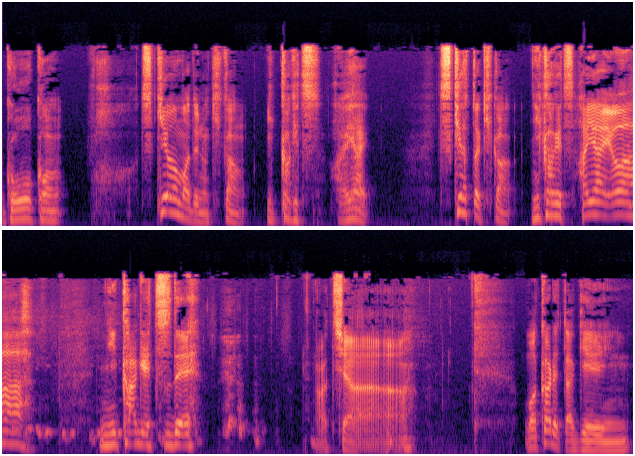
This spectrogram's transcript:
合コン。はあ付き合うまでの期間、1ヶ月。早い。付き合った期間、2ヶ月。早いわー。2ヶ月で。あちゃー。別れた原因。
